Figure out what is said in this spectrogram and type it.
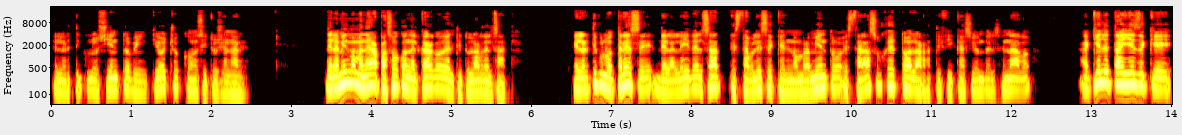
el artículo 128 constitucional. De la misma manera pasó con el cargo del titular del SAT. El artículo 13 de la ley del SAT establece que el nombramiento estará sujeto a la ratificación del Senado. Aquí el detalle es de que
